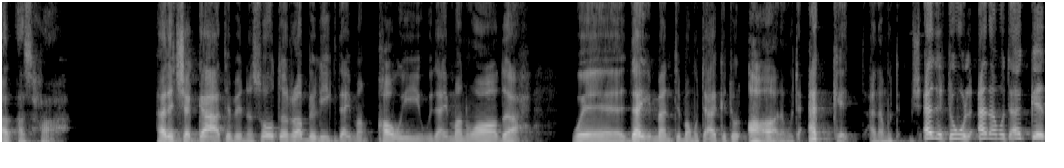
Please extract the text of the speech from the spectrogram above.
الأصحاح. هل اتشجعت بأن صوت الرب ليك دايما قوي ودايما واضح؟ ودايما تبقى متأكد تقول آه أنا متأكد أنا مت... مش قادر تقول أنا متأكد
